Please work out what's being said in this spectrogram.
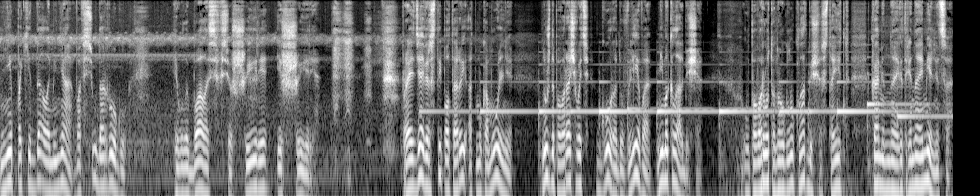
не покидала меня во всю дорогу и улыбалась все шире и шире. Пройдя версты полторы от мукомольни, нужно поворачивать к городу влево, мимо кладбища. У поворота на углу кладбища стоит каменная ветряная мельница,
